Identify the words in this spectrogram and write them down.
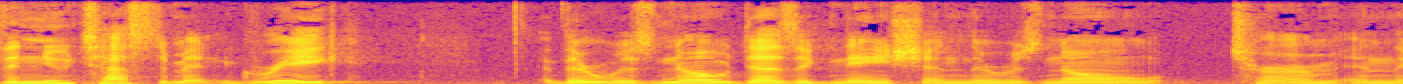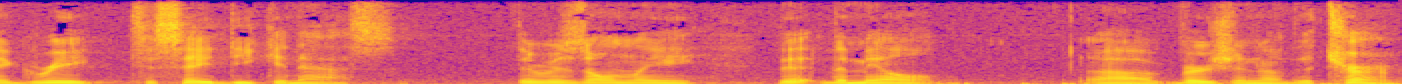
the New Testament Greek, there was no designation, there was no term in the Greek to say deaconess. There was only the, the male uh, version of the term.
